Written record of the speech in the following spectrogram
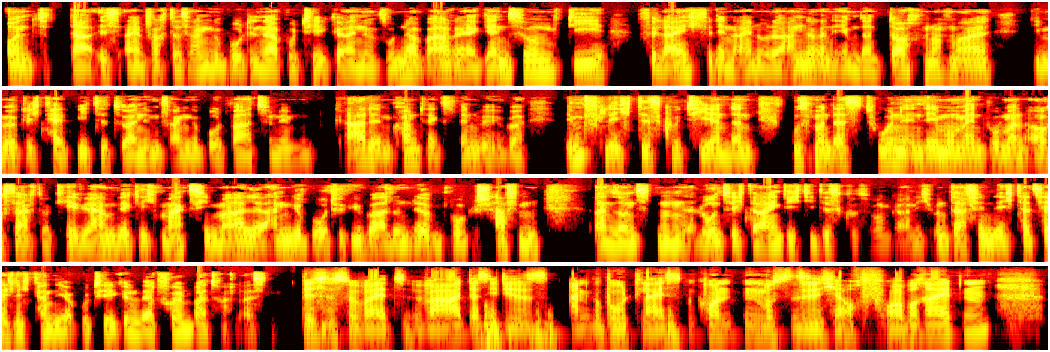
Und da ist einfach das Angebot in der Apotheke eine wunderbare Ergänzung, die vielleicht für den einen oder anderen eben dann doch nochmal die Möglichkeit bietet, so ein Impfangebot wahrzunehmen gerade im Kontext, wenn wir über Impfpflicht diskutieren, dann muss man das tun in dem Moment, wo man auch sagt, okay, wir haben wirklich maximale Angebote überall und irgendwo geschaffen. Ansonsten lohnt sich da eigentlich die Diskussion gar nicht. Und da finde ich tatsächlich, kann die Apotheke einen wertvollen Beitrag leisten. Bis es soweit war, dass Sie dieses Angebot leisten konnten, mussten Sie sich ja auch vorbereiten.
